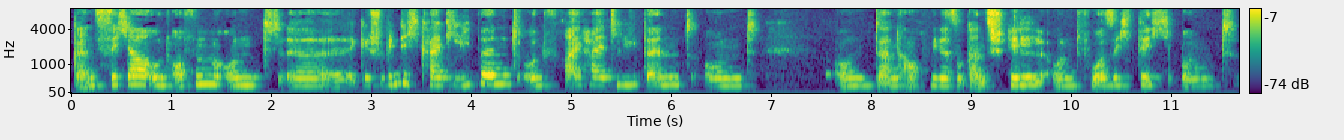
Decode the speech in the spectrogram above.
ganz sicher und offen und äh, Geschwindigkeit liebend und Freiheit liebend und, und dann auch wieder so ganz still und vorsichtig und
